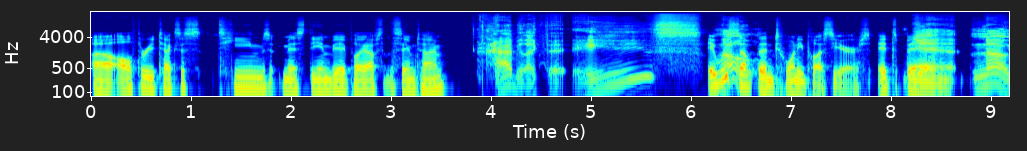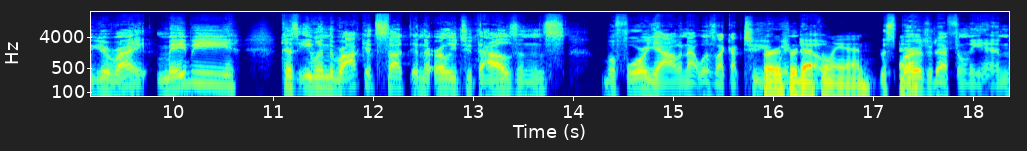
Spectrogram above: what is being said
uh, all three Texas teams missed the NBA playoffs at the same time? Had to be like the eighties. It was no. something twenty plus years. It's been. Yeah, no, you're right. Maybe because even the Rockets sucked in the early two thousands before Yao, and that was like a two. Spurs were definitely in. The Spurs yeah. were definitely in.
